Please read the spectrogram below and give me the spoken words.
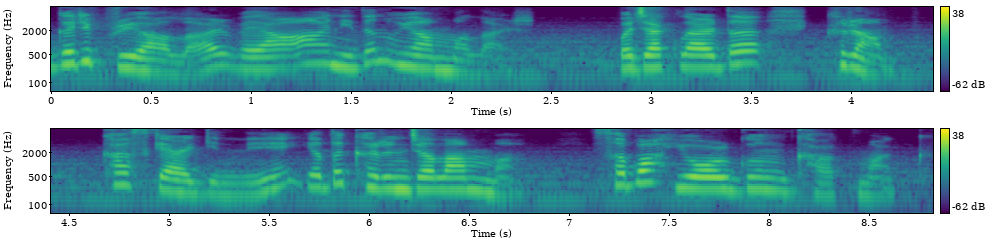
Garip rüyalar veya aniden uyanmalar. Bacaklarda kramp, kas gerginliği ya da karıncalanma. Sabah yorgun kalkmak.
